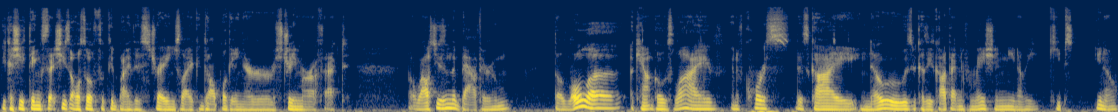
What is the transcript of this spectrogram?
because she thinks that she's also afflicted by this strange like doppelganger streamer effect. But while she's in the bathroom, the Lola account goes live, and of course, this guy knows because he's got that information. You know, he keeps, you know,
